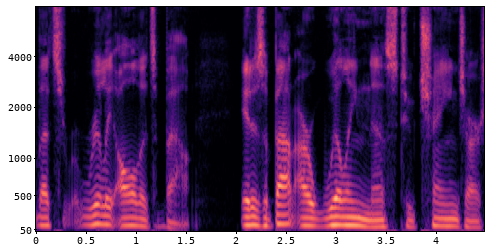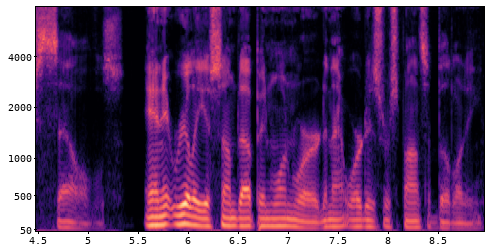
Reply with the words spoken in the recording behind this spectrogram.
that's really all it's about. It is about our willingness to change ourselves. And it really is summed up in one word, and that word is responsibility.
